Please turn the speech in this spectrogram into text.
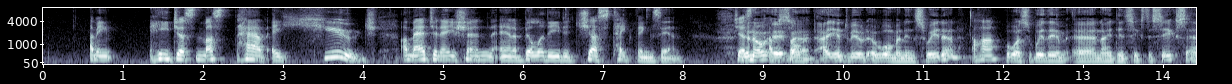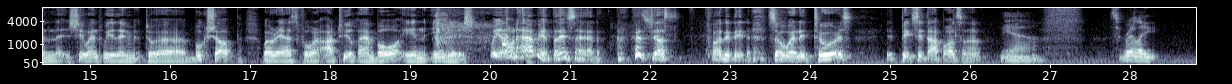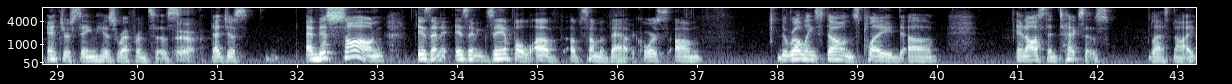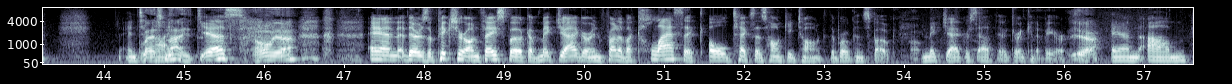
I mean, he just must have a huge imagination and ability to just take things in. Just you know, absorbed. I interviewed a woman in Sweden Uh-huh. who was with him uh, 1966, and she went with him to a bookshop where he asked for Arthur Rimbaud in English. we don't have it, they said. It's just funny. So when it tours, it picks it up also. Huh? Yeah. It's really interesting his references. Yeah. That just and this song is an is an example of of some of that. Of course, um, the Rolling Stones played uh, in Austin, Texas last night. And tonight. Last night? Yes. Oh yeah, And there's a picture on Facebook of Mick Jagger in front of a classic old Texas honky tonk, the Broken Spoke. Mick Jagger's out there drinking a beer. yeah. And um,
